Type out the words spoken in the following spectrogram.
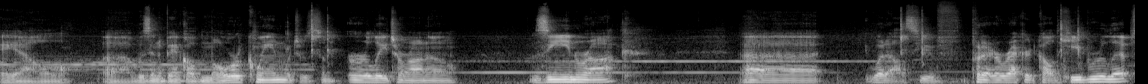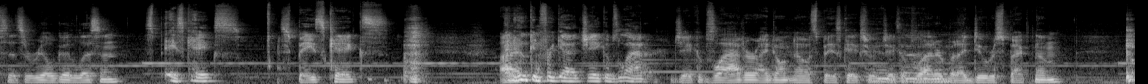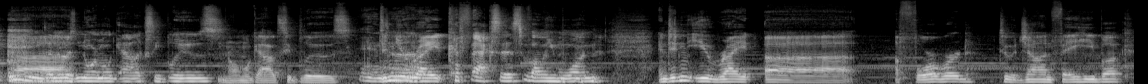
Al uh, was in a band called Mower Queen, which was some early Toronto zine rock. Uh, what else? You've put out a record called Hebrew Lips. That's a real good listen. Space cakes. Space Cakes. And I- who can forget Jacob's Ladder? Jacob's Ladder. I don't know if Space Cakes or Jacob's Ladder, but I do respect them. then there was Normal Galaxy Blues. Normal Galaxy Blues. And, didn't you uh, write? Cathexis Volume 1. And didn't you write uh, a foreword to a John Fahey book?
